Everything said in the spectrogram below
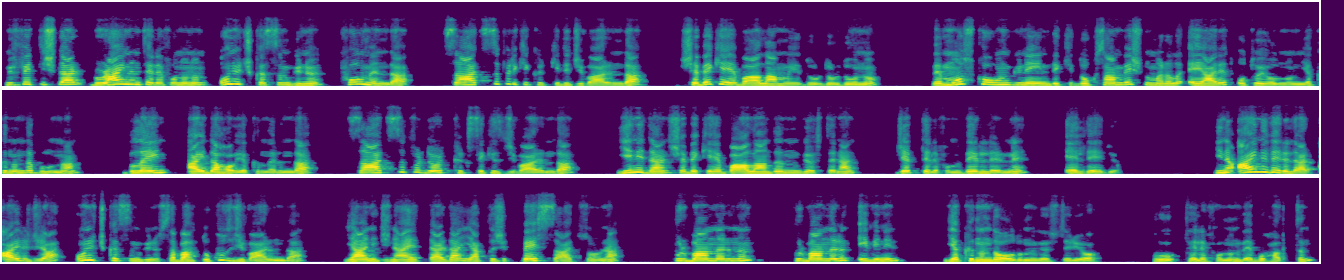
Müfettişler Brian'ın telefonunun 13 Kasım günü Pullman'da saat 02.47 civarında şebekeye bağlanmayı durdurduğunu ve Moskova'nın güneyindeki 95 numaralı eyalet otoyolunun yakınında bulunan Blaine, Idaho yakınlarında saat 04.48 civarında yeniden şebekeye bağlandığını gösteren cep telefonu verilerini elde ediyor. Yine aynı veriler ayrıca 13 Kasım günü sabah 9 civarında yani cinayetlerden yaklaşık 5 saat sonra kurbanlarının kurbanların evinin yakınında olduğunu gösteriyor bu telefonun ve bu hattın.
